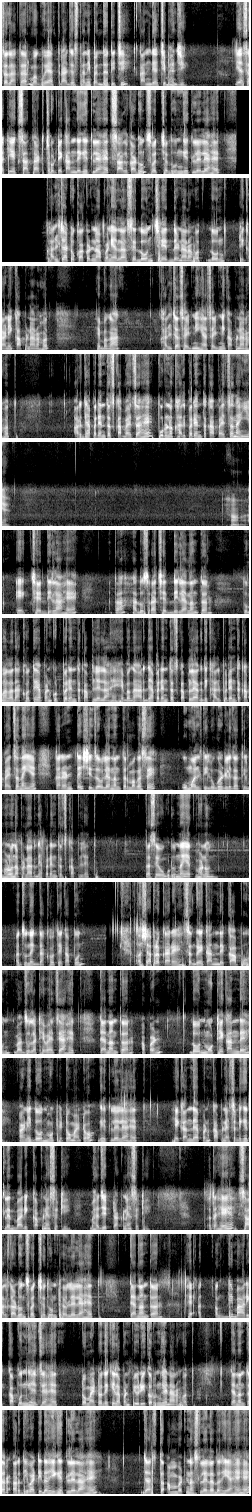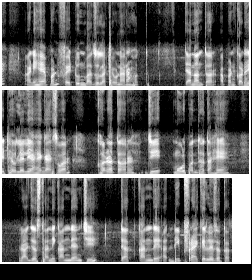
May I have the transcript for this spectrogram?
चला तर बघूयात राजस्थानी पद्धतीची कांद्याची भाजी. यासाठी एक सात आठ छोटे कांदे घेतले आहेत. साल काढून स्वच्छ धुवून घेतलेले आहेत. खालच्या टोकाकडनं आपण याला असे दोन छेद देणार आहोत. दोन ठिकाणी कापणार आहोत. हे बघा खालच्या साईडनी ह्या साईडनी कापणार आहोत. अर्ध्यापर्यंतच कापायचं आहे. पूर्ण खालपर्यंत कापायचं नाही आहे हां एक छेद दिला आहे. आता हा दुसरा छेद दिल्यानंतर तुम्हाला दाखवते आपण कुठपर्यंत कापलेलं आहे. हे बघा अर्ध्यापर्यंतच कापलं आहे अगदी खालपर्यंत कापायचं नाही आहे कारण ते शिजवल्यानंतर मग असे उमलतील उघडले जातील म्हणून आपण अर्ध्यापर्यंतच कापले आहेत तसे उघडू नयेत म्हणून. अजून एक दाखवते कापून. अशा प्रकारे सगळे कांदे कापून बाजूला ठेवायचे आहेत. त्यानंतर आपण दोन मोठे कांदे आणि दोन मोठे टोमॅटो घेतलेले आहेत. हे कांदे आपण कापण्यासाठी घेतलेत बारीक कापण्यासाठी भाजीत टाकण्यासाठी. आता हे साल काढून स्वच्छ धुवून ठेवलेले आहेत. त्यानंतर हे अगदी बारीक कापून घ्यायचे आहेत. टोमॅटो देखील आपण प्युरी करून घेणार आहोत. त्यानंतर अर्धी वाटी दही घेतलेलं आहे. जास्त आंबट नसलेलं दही आहे हे. आणि हे आपण फेटून बाजूला ठेवणार आहोत. त्यानंतर आपण कढई ठेवलेली आहे गॅसवर. खरं तर जी मूळ पद्धत आहे राजस्थानी कांद्यांची त्यात कांदे डीप फ्राय केले जातात.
